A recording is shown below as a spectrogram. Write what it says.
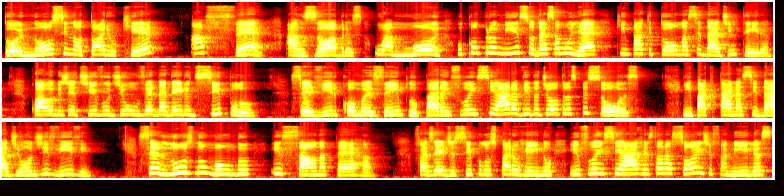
tornou-se notório o quê? A fé, as obras, o amor, o compromisso dessa mulher que impactou uma cidade inteira. Qual o objetivo de um verdadeiro discípulo? Servir como exemplo para influenciar a vida de outras pessoas, impactar na cidade onde vive, ser luz no mundo e sal na terra fazer discípulos para o reino, influenciar restaurações de famílias,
